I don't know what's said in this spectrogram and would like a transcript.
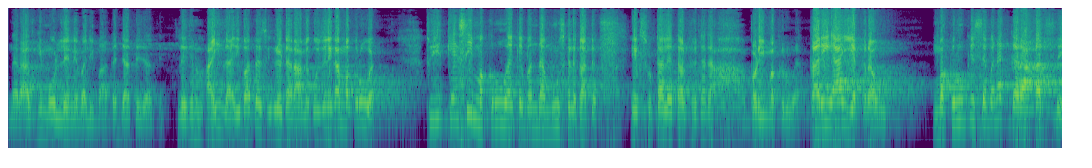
ناراضگی مول لینے والی بات ہے، جاتے جاتے۔ لیکن بھائی، ظاہری بات ہے، سگریٹ آرام ہے، کوئی نے کہا مکرو ہے۔ تو یہ کیسی مکرو ہے کہ بندہ منہ سے لگاتے، ایک سٹا لیتا اور پھر کہتا ہے بڑی مکرو ہے۔ کری ہے یک مکرو کس سے بنا؟ کراہت سے،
